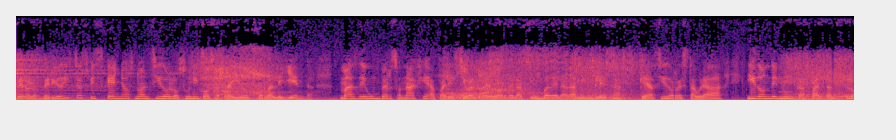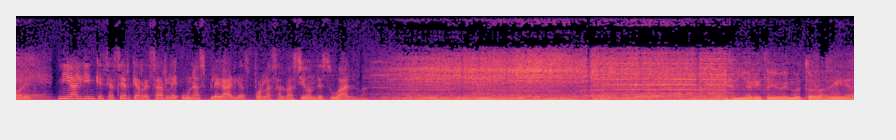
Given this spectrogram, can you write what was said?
Pero los periodistas pisqueños no han sido los únicos atraídos por la leyenda. Más de un personaje apareció alrededor de la tumba de la dama inglesa que ha sido restaurada y donde nunca faltan flores ni alguien que se acerque a rezarle unas plegarias por la salvación de su alma. Señorita, yo vengo todos los días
